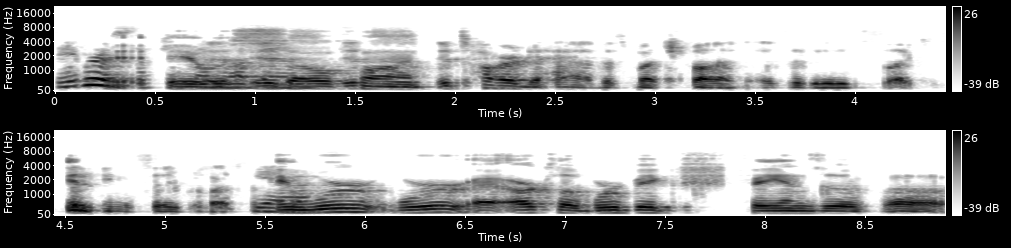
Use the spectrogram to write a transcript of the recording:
Saber is such a It was weapon. so it's, fun. It's hard to have as much fun as it is like just And- taking a saber lesson. Yeah. And we're we're at our club. We're big fans of uh,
